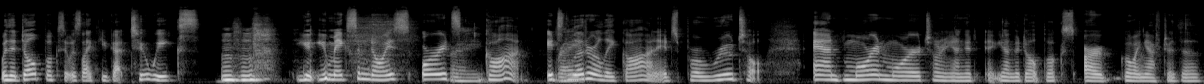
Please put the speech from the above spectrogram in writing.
With adult books, it was like you got two weeks. Mm -hmm. You you make some noise or it's right. gone. It's right. literally gone. It's brutal. And more and more children young young adult books are going after the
